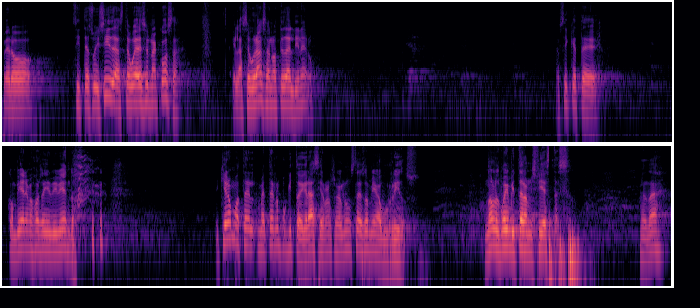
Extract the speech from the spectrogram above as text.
pero si te suicidas, te voy a decir una cosa, la aseguranza no te da el dinero. Así que te conviene mejor seguir viviendo. y quiero meterle un poquito de gracia, hermanos, algunos de ustedes son bien aburridos. No los voy a invitar a mis fiestas, ¿verdad?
